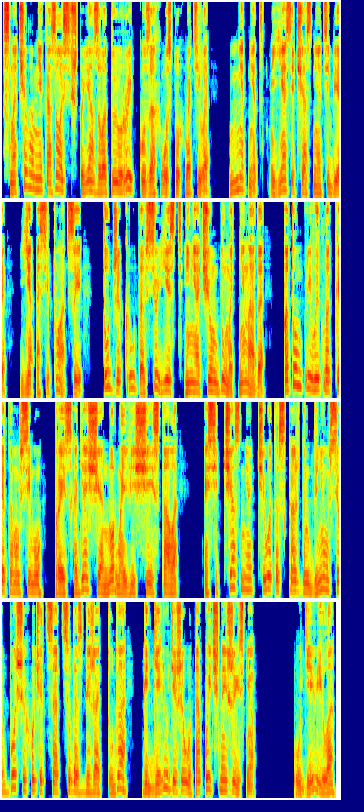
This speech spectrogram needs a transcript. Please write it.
сначала мне казалось, что я золотую рыбку за хвост ухватила. Нет-нет, я сейчас не о тебе, я о ситуации. Тут же круто, все есть и ни о чем думать не надо. Потом привыкла к этому всему, происходящее нормой вещей стало. А сейчас мне от чего-то с каждым днем все больше хочется отсюда сбежать туда, где люди живут обычной жизнью. Удивило.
